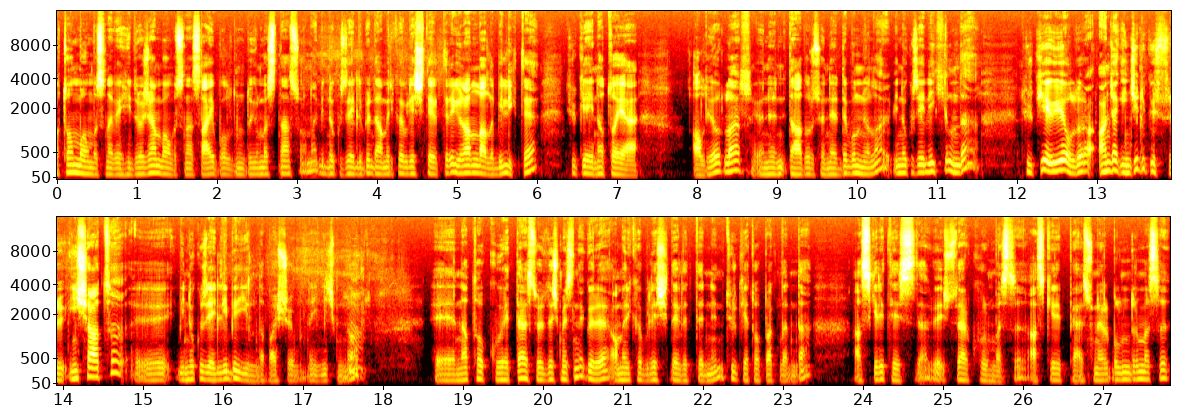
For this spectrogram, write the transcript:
atom bombasına ve hidrojen bombasına sahip olduğunu duyurmasından sonra 1951'de Amerika Birleşik Devletleri Yunanlılarla birlikte Türkiye'yi NATO'ya alıyorlar. Öneri, daha doğrusu öneride bulunuyorlar. 1952 yılında Türkiye üye oluyor. Ancak İncirlik Üssü inşaatı e, 1951 yılında başlıyor. Burada ilginç bir not. E, NATO Kuvvetler Sözleşmesi'ne göre Amerika Birleşik Devletleri'nin Türkiye topraklarında askeri tesisler ve üsler kurması, askeri personel bulundurması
